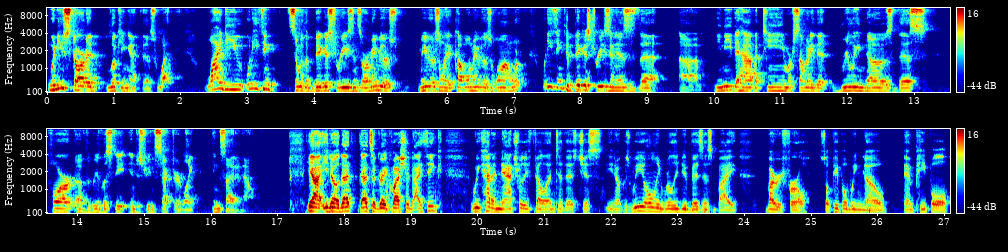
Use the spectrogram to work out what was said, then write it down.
when you started looking at this, what? Why do you? What do you think? Some of the biggest reasons, or maybe there's maybe there's only a couple, maybe there's one. What What do you think the biggest reason is? Is that uh, you need to have a team or somebody that really knows this part of the real estate industry and sector like inside and out? Yeah, you know that that's a great question. I think we kind of naturally fell into this just you know because we only really do business by by referral. So people we know and people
